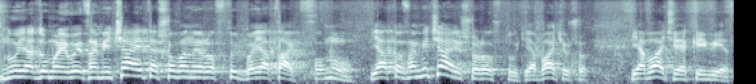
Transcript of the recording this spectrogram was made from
Ну, я думаю, ви замічаєте, що вони ростуть, бо я так, ну, я то замічаю, що ростуть. Я бачу, що я бачу, який вес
